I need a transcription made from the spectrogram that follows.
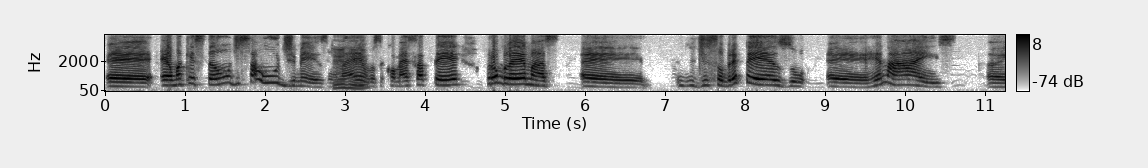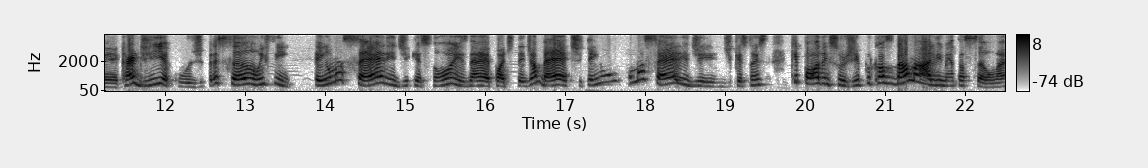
É, é uma questão de saúde mesmo, né? uhum. né? Você começa a ter problemas é, de sobrepeso, é, renais, é, cardíacos, de pressão, enfim tem uma série de questões, né? Pode ter diabetes, tem um, uma série de, de questões que podem surgir por causa da má alimentação, né?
